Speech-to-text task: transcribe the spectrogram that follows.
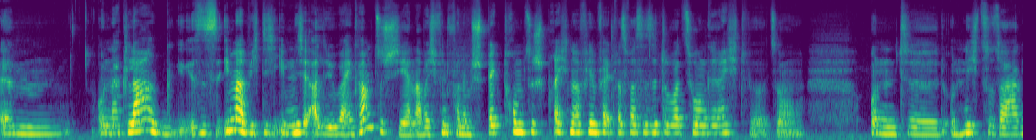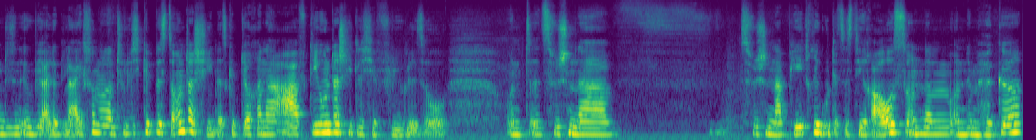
ähm, und na klar, es ist immer wichtig, eben nicht alle über einen Kamm zu scheren, aber ich finde von einem Spektrum zu sprechen auf jeden Fall etwas, was der Situation gerecht wird. So und, äh, und nicht zu sagen, die sind irgendwie alle gleich, sondern natürlich gibt es da Unterschiede. Es gibt ja auch in der AfD unterschiedliche Flügel so. Und äh, zwischen einer zwischen einer Petri, gut, jetzt ist die raus, und einem, und einem Höcke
